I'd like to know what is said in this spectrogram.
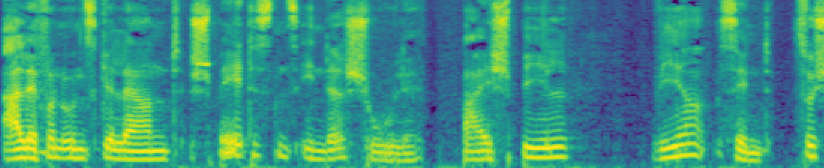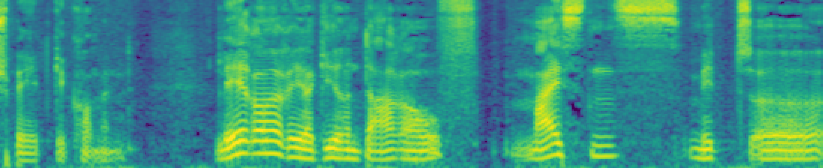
alle von uns gelernt, spätestens in der Schule. Beispiel, wir sind zu spät gekommen. Lehrer reagieren darauf meistens mit äh,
